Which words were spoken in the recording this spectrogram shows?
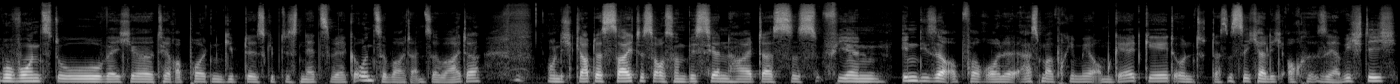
wo wohnst du, welche Therapeuten gibt es, gibt es Netzwerke und so weiter und so weiter. Und ich glaube, das zeigt es auch so ein bisschen halt, dass es vielen in dieser Opferrolle erstmal primär um Geld geht und das ist sicherlich auch sehr wichtig,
